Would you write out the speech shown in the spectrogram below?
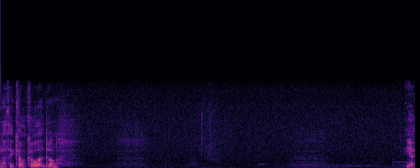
And I think I'll call that done. Yeah,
